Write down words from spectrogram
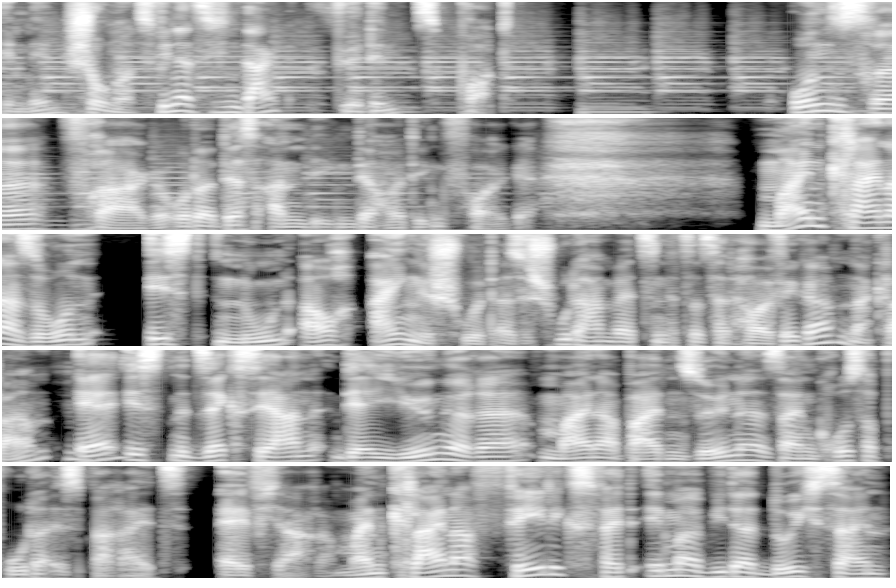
in den Shownotes. Vielen herzlichen Dank für den Support. Unsere Frage oder das Anliegen der heutigen Folge. Mein kleiner Sohn ist nun auch eingeschult. Also Schule haben wir jetzt in letzter Zeit häufiger, na klar. Mhm. Er ist mit sechs Jahren der jüngere meiner beiden Söhne. Sein großer Bruder ist bereits elf Jahre. Mein kleiner Felix fällt immer wieder durch sein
